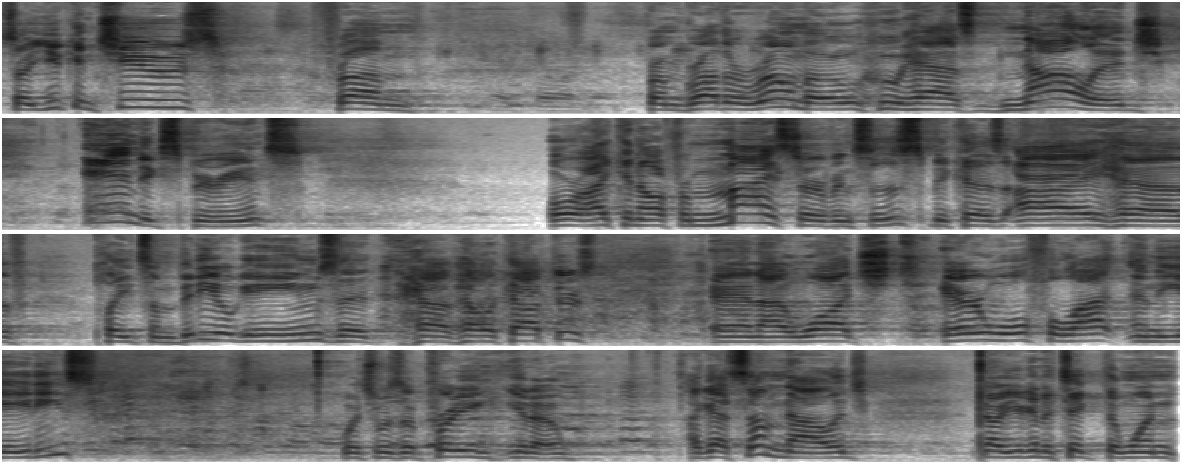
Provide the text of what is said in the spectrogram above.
so you can choose from, from Brother Romo, who has knowledge and experience or I can offer my services because I have played some video games that have helicopters, and I watched Airwolf a lot in the 80s, which was a pretty, you know, I got some knowledge. No, you're going to take the one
